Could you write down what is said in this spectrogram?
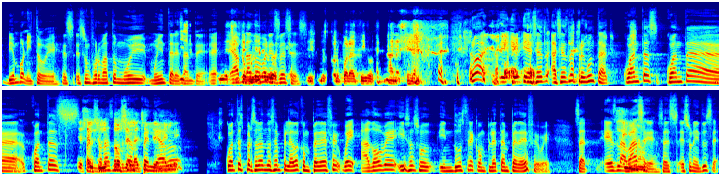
bien bonito, güey. Es, es un formato muy, muy interesante. Eh, he hablado varias veces. Los corporativos. Ah, no, no y, hacías, la pregunta: ¿cuántas, cuánta, cuántas personas no se han peleado? ¿Cuántas personas no se han peleado con PDF? Güey, Adobe hizo su industria completa en PDF, güey. O sea, es la base, o sea, es, una industria.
